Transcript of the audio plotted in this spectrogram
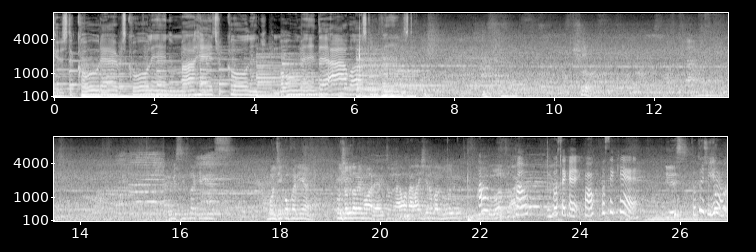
Cause the cold air is calling and my head's recalling the moment that I was convinced. Bom dia e companhia, o jogo da memória. Aí tu, ela vai lá e gira o bagulho, Qual, o outro. qual você quer? Qual que você quer? Isso. Tudo gira.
